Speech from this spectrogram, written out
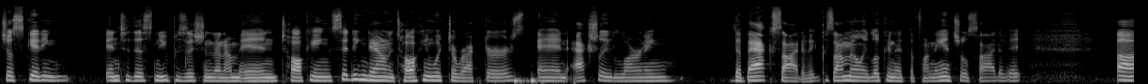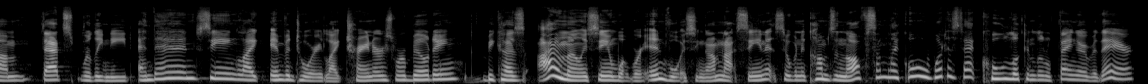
just getting into this new position that I'm in, talking, sitting down and talking with directors, and actually learning the backside of it because I'm only looking at the financial side of it. um, that's really neat. And then seeing like inventory, like trainers we're building, because I'm only seeing what we're invoicing. I'm not seeing it. So when it comes in the office, I'm like, oh, what is that cool looking little thing over there?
